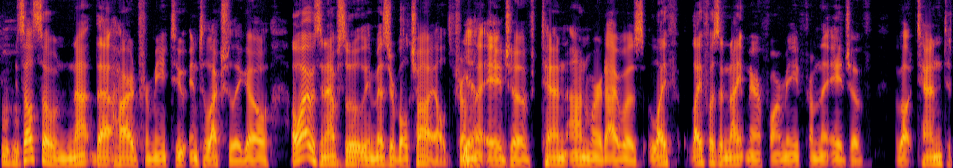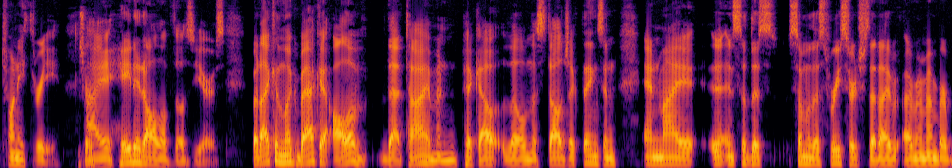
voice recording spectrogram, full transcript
Mm-hmm. It's also not that hard for me to intellectually go, "Oh, I was an absolutely miserable child from yeah. the age of 10 onward. I was life life was a nightmare for me from the age of about 10 to 23. Sure. I hated all of those years." But I can look back at all of that time and pick out little nostalgic things and and my and so this some of this research that I, I remember,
